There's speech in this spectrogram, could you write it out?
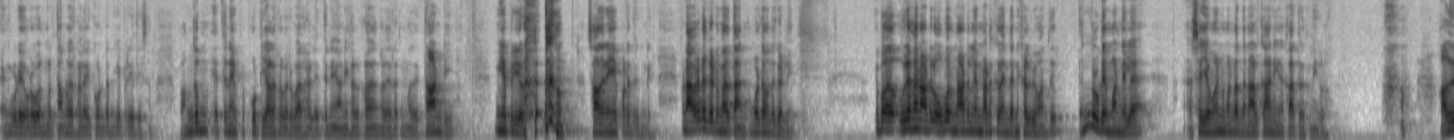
எங்களுடைய உறவுகள் தமிழர்களை கொண்ட மிகப்பெரிய தேசம். அங்கும் எத்தனை போட்டியாளர்கள் வருவார்கள் எத்தனை அணிகள் கழகங்கள் இருக்கும் அதை தாண்டி மிகப்பெரிய ஒரு சாதனையை படைத்திருக்கின்றேன் இப்போ நான் அவர்கிட்ட கேட்ட மாதிரி தான் உங்கள்கிட்ட வந்து கேள்வி. இப்போ உலக நாட்டில் ஒவ்வொரு நாட்டிலையும் நடக்கிற இந்த நிகழ்வை வந்து எங்களுடைய மண்ணில் செய்ய வேண்டுமென்ற அந்த நாளுக்காக நீங்கள் காத்திருக்கிறீங்களோ அது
